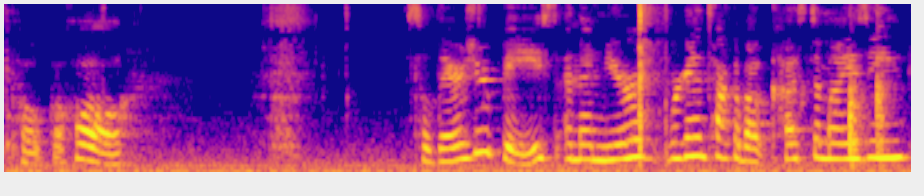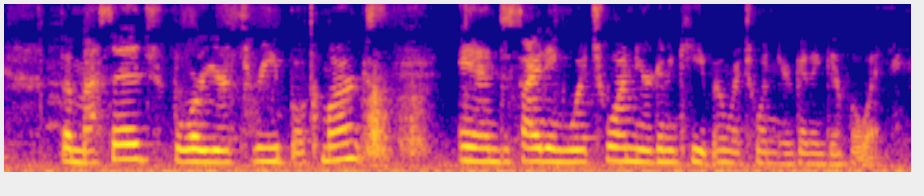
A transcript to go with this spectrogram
poke a hole. so there's your base. And then you're, we're gonna talk about customizing the message for your three bookmarks and deciding which one you're gonna keep and which one you're gonna give away.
